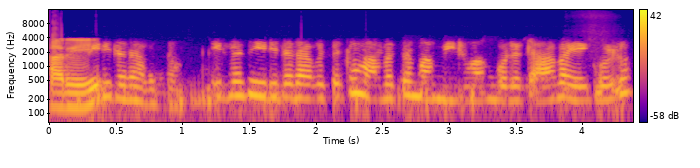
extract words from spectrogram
හරි. ඉරිද දවසක්. ඊට පස්සේ ඉරිද දවසක හවස මම මිනුවන් ගොඩට ආවා. ඒගොල්ලෝ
